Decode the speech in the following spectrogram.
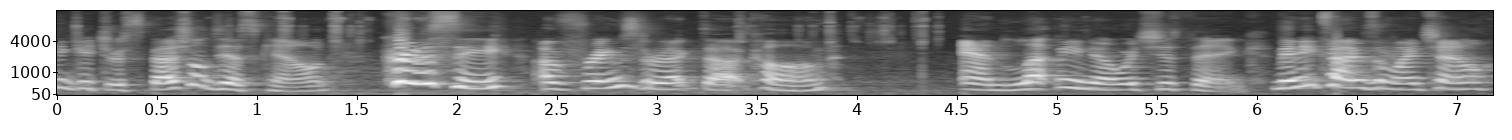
and get your special discount, courtesy of framesdirect.com, and let me know what you think. Many times on my channel,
